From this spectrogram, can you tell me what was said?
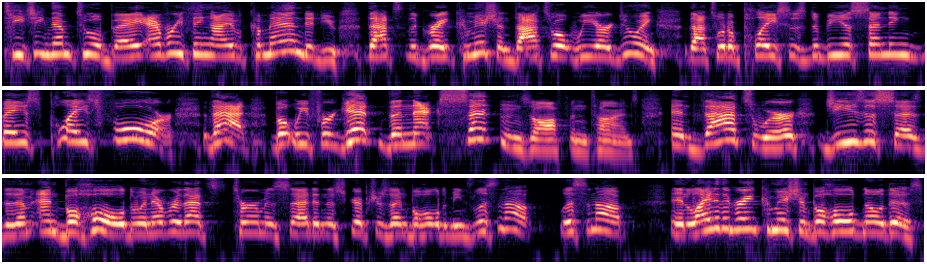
teaching them to obey everything I have commanded you. That's the Great Commission. That's what we are doing. That's what a place is to be a sending based place for. That. But we forget the next sentence oftentimes. And that's where Jesus says to them, And behold, whenever that term is said in the scriptures, and behold, it means listen up, listen up. In light of the Great Commission, behold, know this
